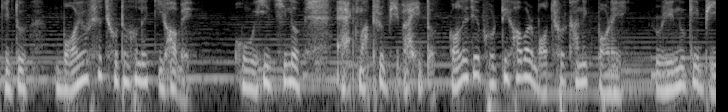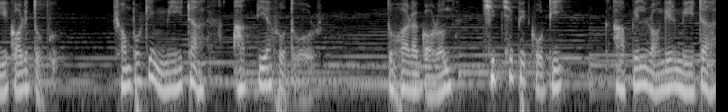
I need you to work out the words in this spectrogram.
কিন্তু বয়সে ছোট হলে কি হবে? ওই ছিল একমাত্র বিবাহিত। কলেজে ভর্তি হবার বছর খানেক পরে রেনুকে বিয়ে করে তপু। সম্পর্কে মেয়েটা আত্মীয়া হতো ওর। তোহারা গরম ছিপছেপে কোটি, আপেল রঙের মেয়েটা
